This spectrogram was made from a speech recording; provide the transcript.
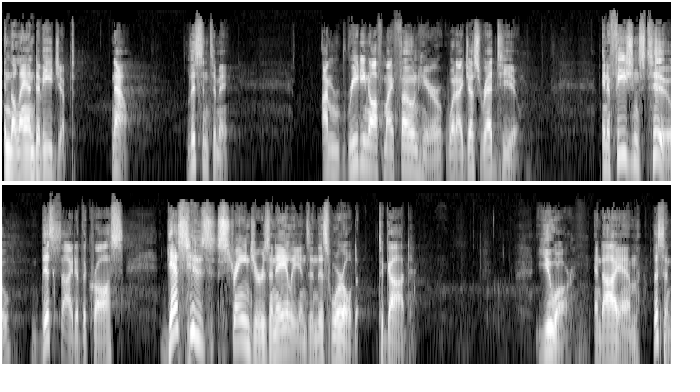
in the land of Egypt. Now, listen to me. I'm reading off my phone here what I just read to you. In Ephesians 2, this side of the cross, guess who's strangers and aliens in this world to God? You are and I am. Listen,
